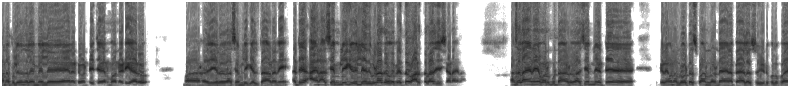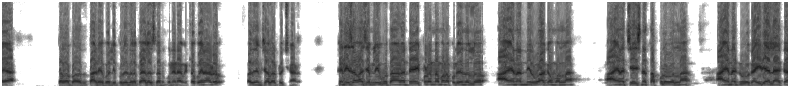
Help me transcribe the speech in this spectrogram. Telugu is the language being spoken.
మన పులివెందుల ఎమ్మెల్యే అయినటువంటి జగన్మోహన్ రెడ్డి గారు ఈరోజు అసెంబ్లీకి వెళ్తాడని. అంటే ఆయన అసెంబ్లీకి వెళ్ళేది కూడా అది ఒక పెద్ద వార్తలా చేశాడు ఆయన. అసలు ఆయన ఏమనుకుంటున్నాడు? అసెంబ్లీ అంటే ఇక్కడ ఏమైనా లోటస్ పాన్లు ఉండే ఆయన ప్యాలెస్ ఇడుపులపాయ తర్వాత తాడేపల్లి పులివెందుల ప్యాలెస్ అనుకున్నాడు. అవి ఇట్లా పోయినాడు పది నిమిషాలు అటు వచ్చినాడు. కనీసం అసెంబ్లీకి పోతాడంటే ఇప్పుడున్న మన పులివెందుల్లో ఆయన నిర్వాహకం వలన ఆయన చేసిన తప్పుల వలన ఆయనకు ఒక ఐడియా లేక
